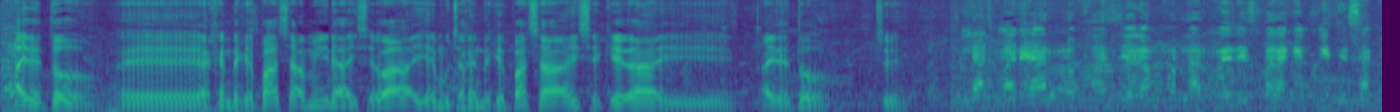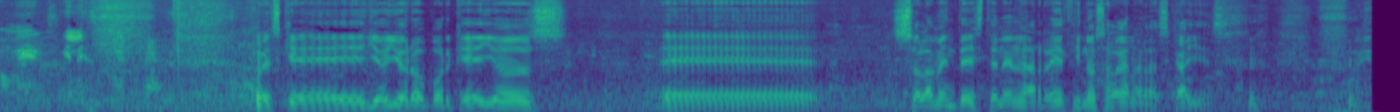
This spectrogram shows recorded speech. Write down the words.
Hay de todo, eh, hay gente que pasa, mira y se va y hay mucha gente que pasa y se queda y hay de todo, sí. Las mareas rojas lloran por las redes para que empieces a comer. ¿Qué les cuentas? Pues que yo lloro porque ellos eh, solamente estén en la red y no salgan a las calles.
